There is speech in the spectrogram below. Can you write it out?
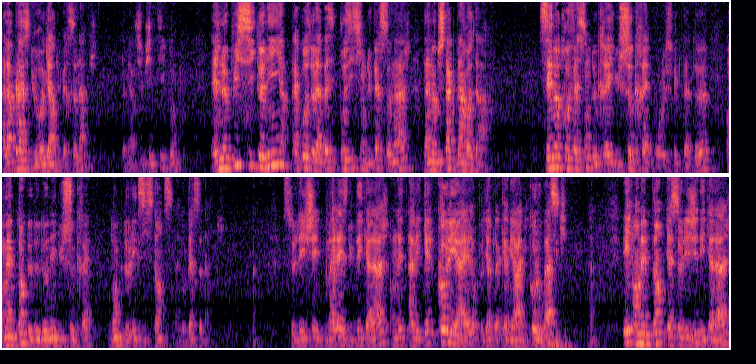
à la place du regard du personnage, caméra subjective donc, elle ne puisse s'y tenir à cause de la position du personnage, d'un obstacle, d'un retard. C'est notre façon de créer du secret pour le spectateur, en même temps que de donner du secret, donc de l'existence à nos personnages ce léger malaise du décalage, on est avec elle, collé à elle, on peut dire que la caméra lui colle au basque. Et en même temps, il y a ce léger décalage,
